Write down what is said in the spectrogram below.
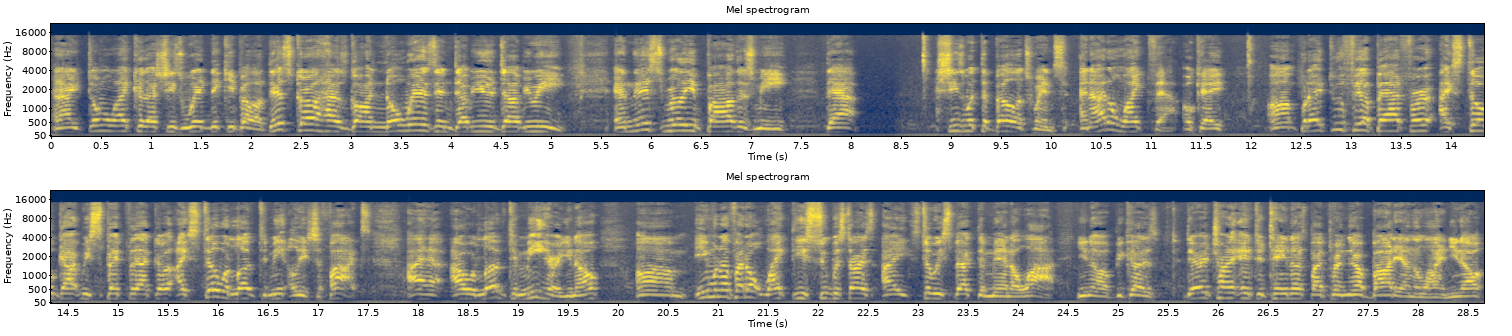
and I don't like her that she's with Nikki Bella. This girl has gone nowheres in WWE, and this really bothers me that she's with the Bella twins, and I don't like that. Okay. Um, but I do feel bad for her. I still got respect for that girl. I still would love to meet Alicia Fox. I I would love to meet her, you know. Um, even if I don't like these superstars, I still respect them, man, a lot, you know, because they're trying to entertain us by putting their body on the line, you know.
